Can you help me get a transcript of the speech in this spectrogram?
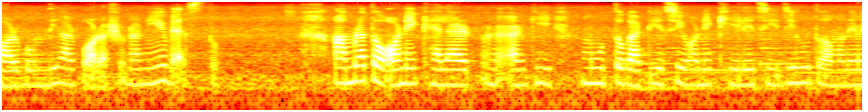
ঘরবন্দি আর পড়াশোনা নিয়ে ব্যস্ত। আমরা তো অনেক খেলার আর কি মুহূর্ত কাটিয়েছি, অনেক খেলেছি। যেহেতু আমাদের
